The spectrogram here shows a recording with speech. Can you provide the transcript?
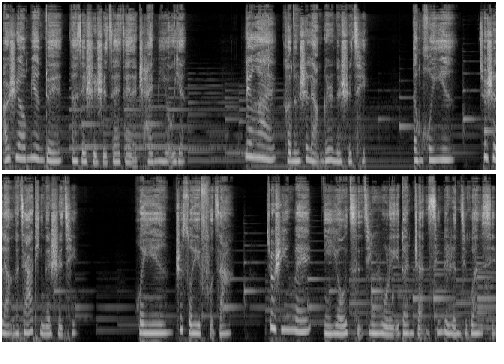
而是要面对那些实实在在的柴米油盐。恋爱可能是两个人的事情，但婚姻却是两个家庭的事情。婚姻之所以复杂，就是因为你由此进入了一段崭新的人际关系。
